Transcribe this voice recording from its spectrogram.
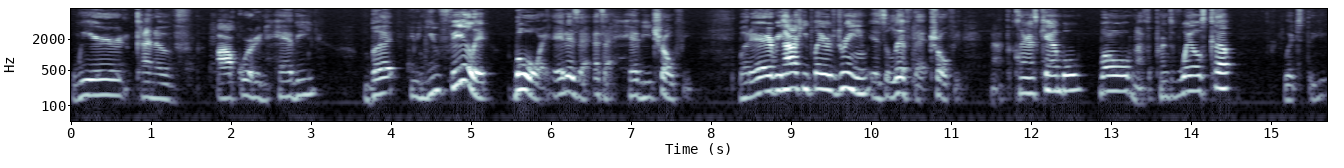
Weird, kind of awkward and heavy, but you, you feel it, boy, it is a that's a heavy trophy. But every hockey player's dream is to lift that trophy. Not the Clarence Campbell Bowl, not the Prince of Wales Cup, which the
